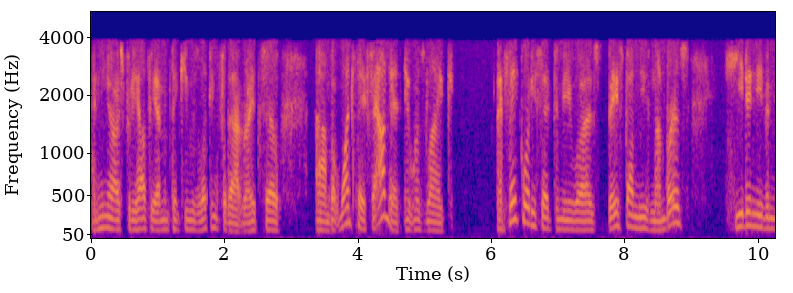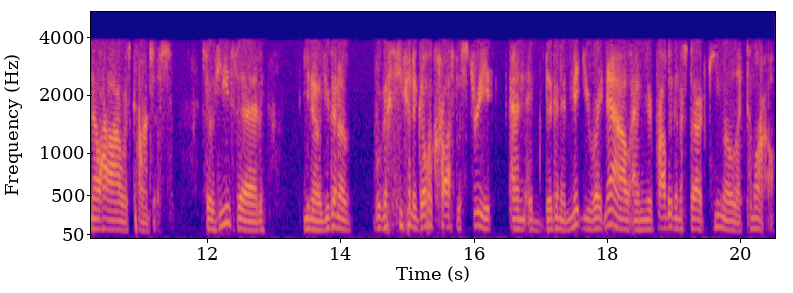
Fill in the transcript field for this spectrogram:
and he knew I was pretty healthy. I don't think he was looking for that, right? So, um, but once they found it, it was like, I think what he said to me was based on these numbers, he didn't even know how I was conscious. So he said, you know, you're gonna we're gonna you're gonna go across the street and it, they're gonna admit you right now, and you're probably gonna start chemo like tomorrow.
